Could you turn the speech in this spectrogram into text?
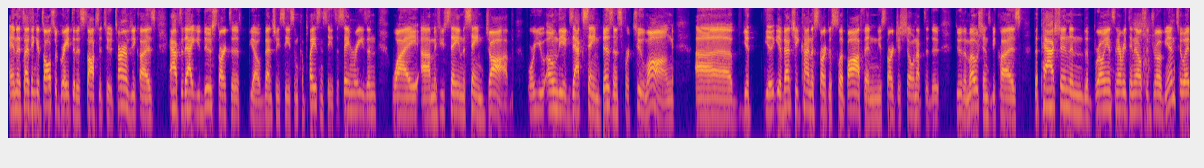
And it's I think it's also great that it stops at two terms because after that you do start to you know eventually see some complacency. It's the same reason why um, if you stay in the same job or you own the exact same business for too long, uh, you you, eventually kind of start to slip off and you start just showing up to do do the motions because the passion and the brilliance and everything else that drove you into it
